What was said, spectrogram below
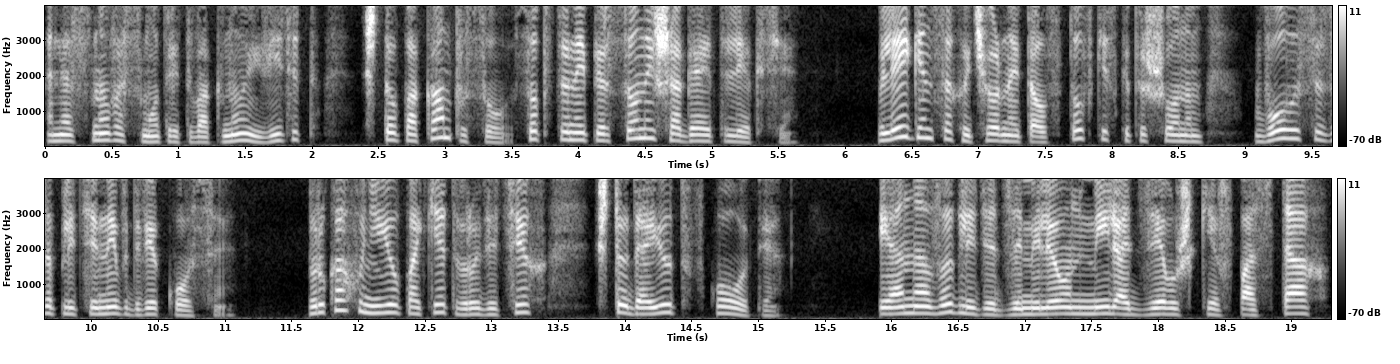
она снова смотрит в окно и видит, что по кампусу собственной персоной шагает Лекси. В леггинсах и черной толстовке с капюшоном, волосы заплетены в две косы. В руках у нее пакет вроде тех, что дают в коопе и она выглядит за миллион миль от девушки в постах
